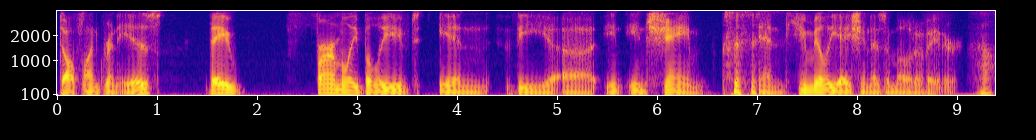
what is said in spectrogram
Dolph Lundgren is, they firmly believed in the uh in in shame and humiliation as a motivator. Oh,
